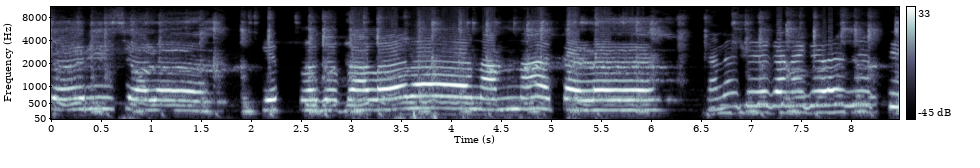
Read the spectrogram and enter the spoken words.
ತರಿಸಳ ಕೆತ್ತಗ ಬಾಳ ನನ್ನ ಕಳ ನನಗೆ ಗಣಗೆಳತಿ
